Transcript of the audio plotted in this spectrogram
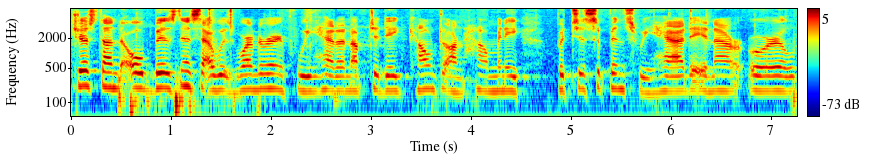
Just on the old business, I was wondering if we had an up-to-date count on how many participants we had in our earl-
